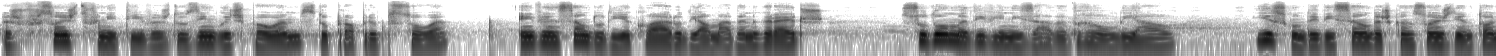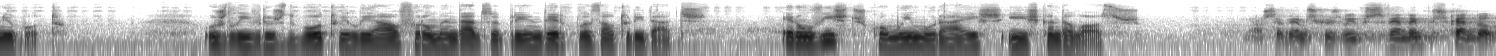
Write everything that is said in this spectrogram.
as versões definitivas dos English Poems do próprio Pessoa, A Invenção do Dia Claro de Almada Negreiros, Sodoma Divinizada de Raul Leal e a segunda edição das canções de António Boto. Os livros de Boto e Leal foram mandados apreender pelas autoridades. Eram vistos como imorais e escandalosos. Nós sabemos que os livros se vendem por escândalo,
